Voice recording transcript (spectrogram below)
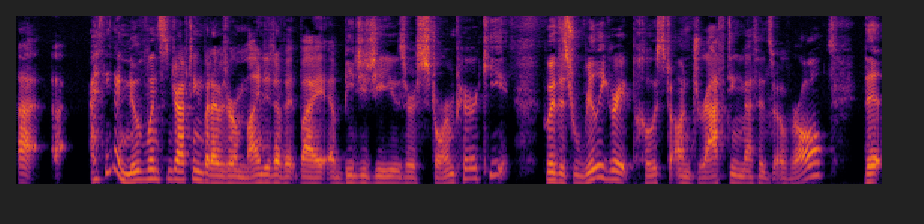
Uh, I think I knew of Winston drafting, but I was reminded of it by a BGG user, Storm Parakeet, who had this really great post on drafting methods overall that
